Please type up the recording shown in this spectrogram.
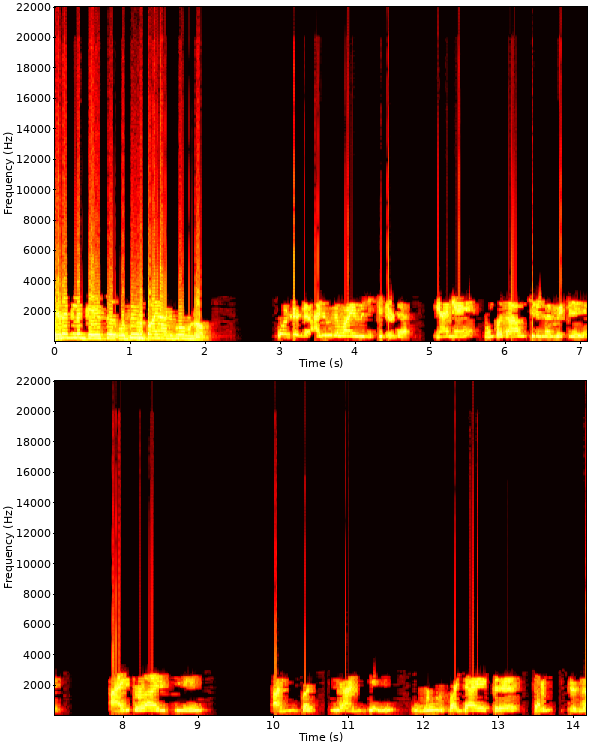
ഏതെങ്കിലും കേസ് ഒത്തുതീർപ്പായ അനുഭവം ഉണ്ടോ കൊണ്ടുണ്ട് അനുകൂലമായി വിധിച്ചിട്ടുണ്ട്. ഞാൻ മുമ്പ് താമസിച്ചിരുന്ന വീട്ടിൽ ആയിരത്തി തൊള്ളായിരത്തി അൻപത്തി അഞ്ചിൽ ഉള്ളൂർ പഞ്ചായത്തിൽ നിർമ്മിച്ചിരുന്ന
